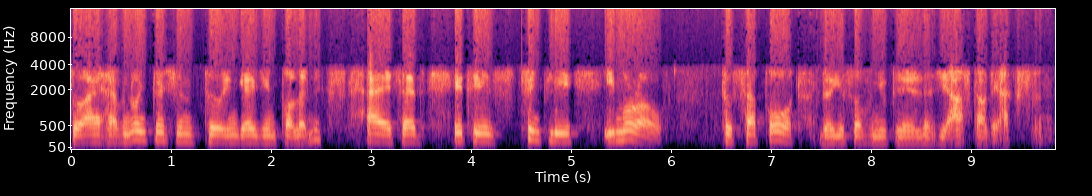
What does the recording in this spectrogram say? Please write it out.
so I have no intention to engage in polemics. I said it is simply immoral to support the use of nuclear energy after the accident.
